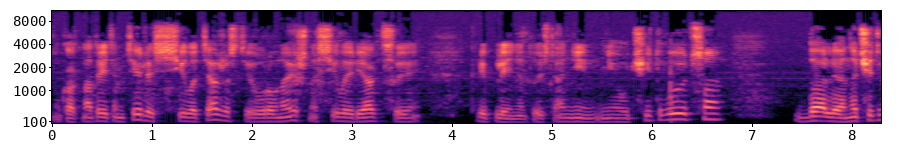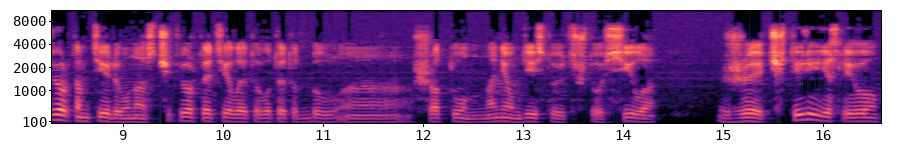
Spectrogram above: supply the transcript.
ну как на третьем теле, сила тяжести уравновешена силой реакции крепления, то есть они не учитываются. Далее, на четвертом теле у нас, четвертое тело, это вот этот был э, шатун, на нем действует что? Сила G4, если его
